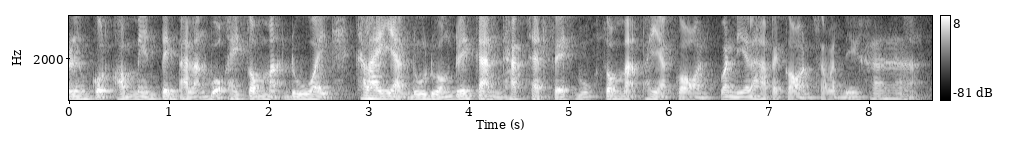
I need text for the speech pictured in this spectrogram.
ลืมกดคอมเมนต์เป็นพลังบวกให้ส้มมะด้วย ใครอยากดูดวงด้วยกันทักแชท Facebook ส้มมะพยากรณ์ วันนี้ลาไปก่อน สวัสดีค่ะ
